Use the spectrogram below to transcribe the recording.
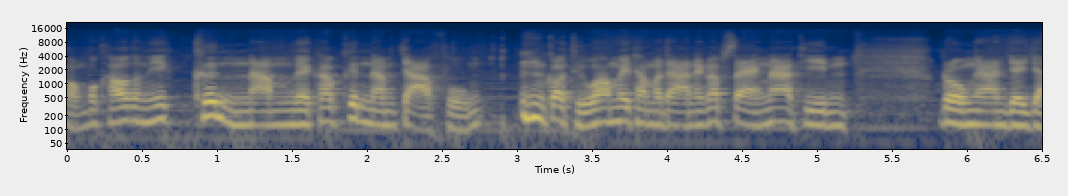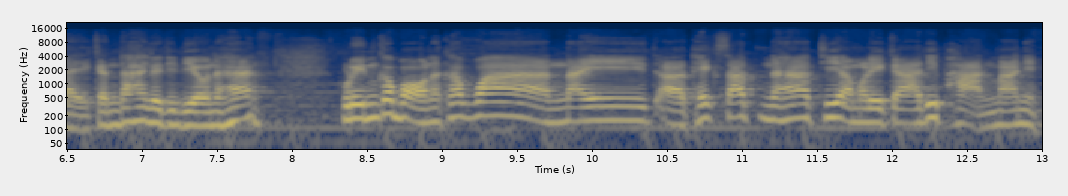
ของพวกเขาตอนนี้ขึ้นนำเลยครับขึ้นนำจ่าฝูง ก็ถือว่าไม่ธรรมดานะครับแซงหน้าทีม โรงงานใหญ่ ๆ กันได้เลยทีเดียวนะฮะรินก็บอกนะครับว่าในเท็กซัสนะฮะที่อเมริกาที่ผ่านมาเนี่ย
